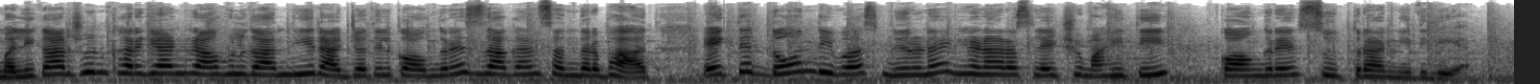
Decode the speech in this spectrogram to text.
मल्लिकार्जुन खरगे आणि राहुल गांधी राज्यातील काँग्रेस जागांसंदर्भात एक ते दोन दिवस निर्णय घेणार असल्याची माहिती काँग्रेस सूत्रांनी दिली आहे.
